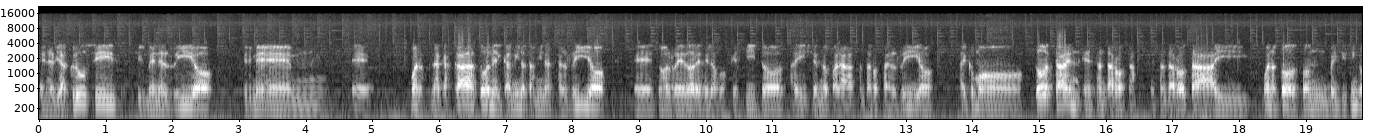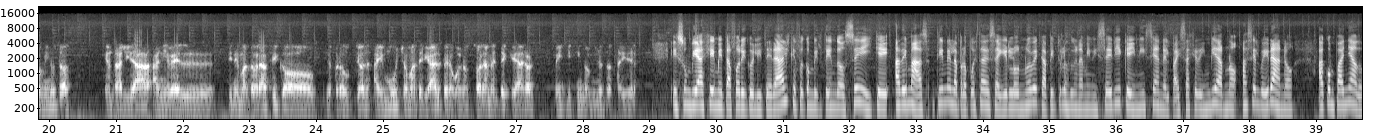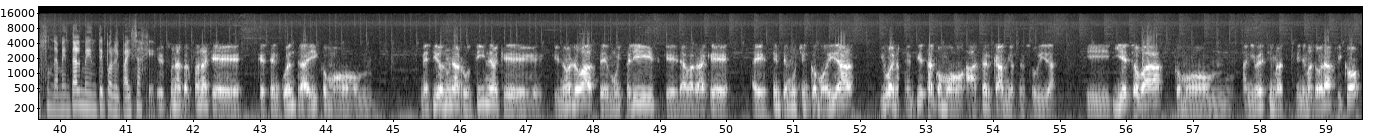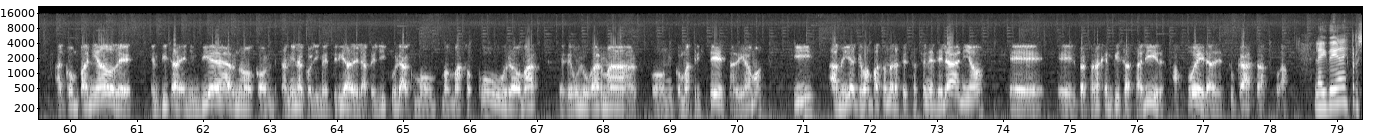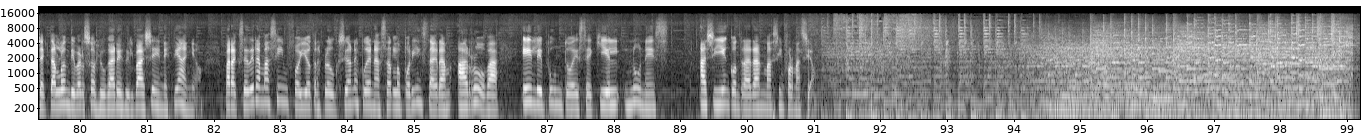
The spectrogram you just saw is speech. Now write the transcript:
en el Vía Crucis, filmé en el río, filmé mm, eh, bueno, en la cascada, todo en el camino también hacia el río, eh, todo alrededor es de los bosquecitos, ahí yendo para Santa Rosa del Río. Hay como, todo está en, Santa Rosa. En Santa Rosa hay, bueno, todo, son 25 minutos. En realidad a nivel cinematográfico de producción hay mucho material, pero bueno, solamente quedaron 25 minutos ahí de la Es un viaje metafórico y literal que fue convirtiéndose y que además tiene la propuesta de seguir los nueve capítulos de una miniserie que inicia en el paisaje de invierno hacia el verano, acompañado fundamentalmente por el paisaje. Es una persona que, que se encuentra ahí como metido en una rutina que, que, no lo hace muy feliz, que la verdad que eh, siente mucha incomodidad y bueno, empieza como a hacer cambios en su vida. Y, y eso va como mm, a nivel cinematográfico acompañado de, empieza en invierno, con también la colimetría de la película como más oscuro, más desde un lugar más con, más tristeza, digamos, y a medida que van pasando las estaciones del año, eh, el personaje empieza a salir afuera de su casa. La idea es proyectarlo en diversos lugares del valle en este año. Para acceder a más info y otras producciones pueden hacerlo por Instagram arroba. Allí encontrarán más información.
